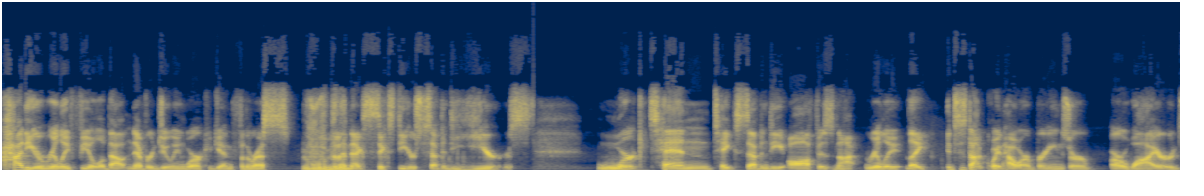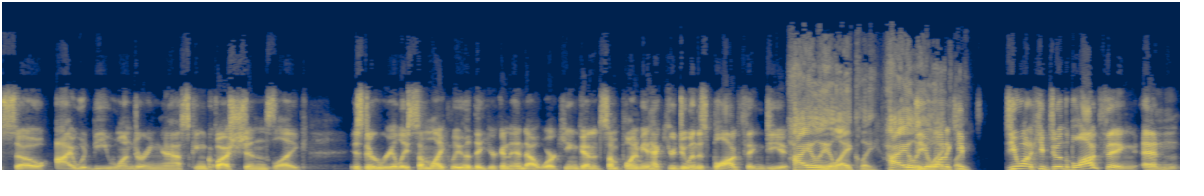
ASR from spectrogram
How do you really feel about never doing work again for the rest for the next 60 or 70 years?" Work 10 take 70 off is not really like it's just not quite how our brains are are wired. So i would be wondering asking questions like is there really some likelihood that you're going to end up working again at some point? I mean heck you're doing this blog thing. Do you highly likely. Highly do you want to keep do you want to keep doing the blog thing? And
